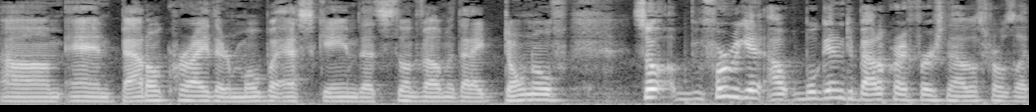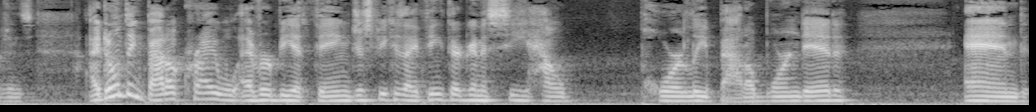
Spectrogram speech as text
um, and Battlecry, their MOBA S game that's still in development that I don't know if. So before we get out, we'll get into Battlecry first Now, Elder Scrolls Legends. I don't think Battlecry will ever be a thing just because I think they're going to see how poorly Battleborn did. And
